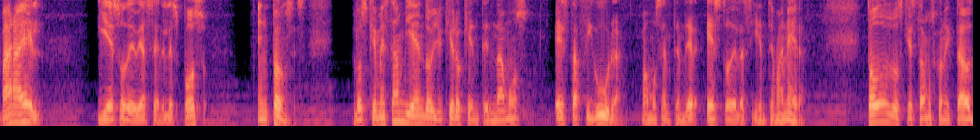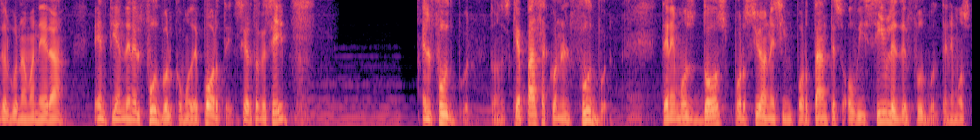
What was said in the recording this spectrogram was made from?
para él. Y eso debe hacer el esposo. Entonces, los que me están viendo, yo quiero que entendamos esta figura. Vamos a entender esto de la siguiente manera. Todos los que estamos conectados de alguna manera entienden el fútbol como deporte, ¿cierto que sí? El fútbol. Entonces, ¿qué pasa con el fútbol? Tenemos dos porciones importantes o visibles del fútbol. Tenemos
